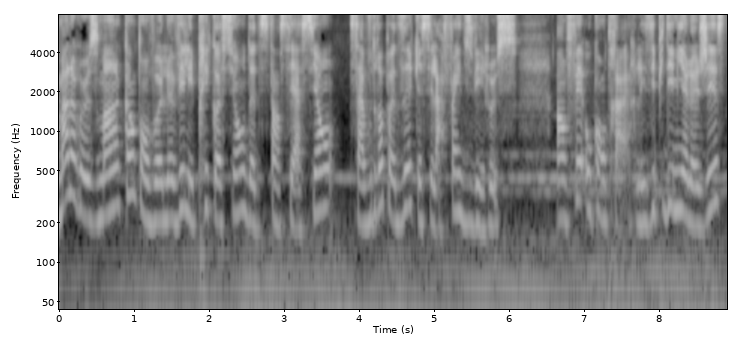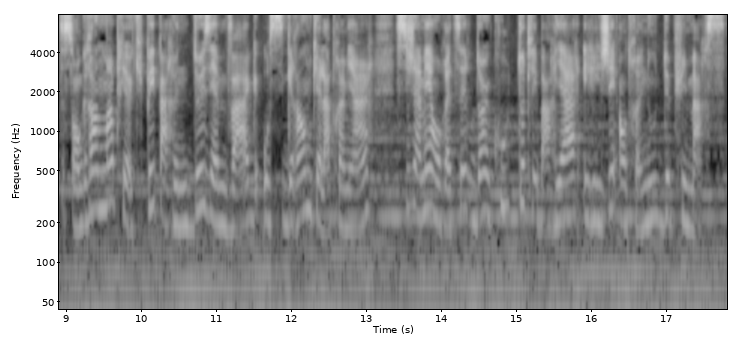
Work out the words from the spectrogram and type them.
Malheureusement, quand on va lever les précautions de distanciation, ça voudra pas dire que c'est la fin du virus. En fait, au contraire, les épidémiologistes sont grandement préoccupés par une deuxième vague aussi grande que la première si jamais on retire d'un coup toutes les barrières érigées entre nous depuis mars.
